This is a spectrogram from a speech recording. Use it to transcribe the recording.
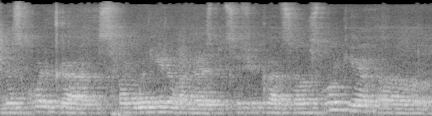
насколько сформулированная спецификация услуги э,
